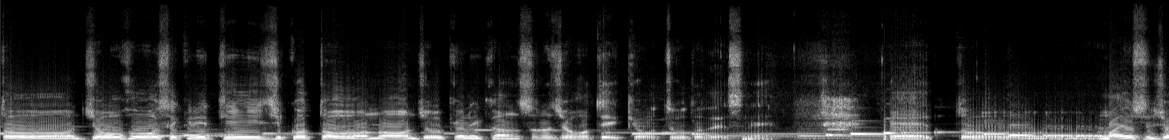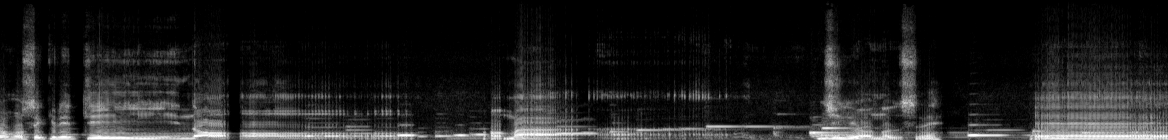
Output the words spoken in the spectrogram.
と、情報セキュリティ事故等の状況に関する情報提供ということでですね、えー、っと、まあ、要するに情報セキュリティの、まあ、事業のですね、えー、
